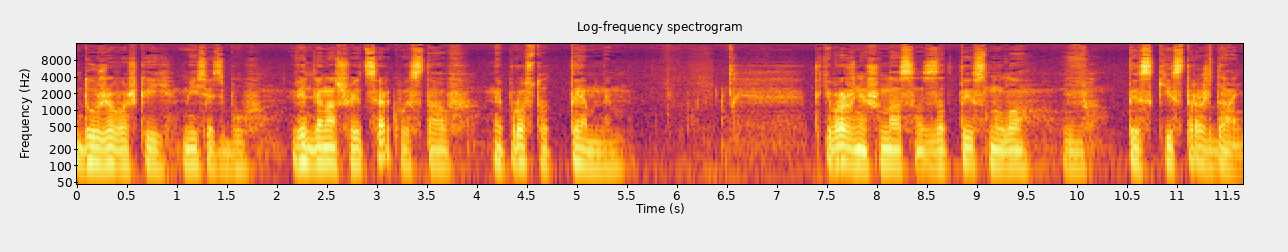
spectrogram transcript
Дуже важкий місяць був. Він для нашої церкви став не просто темним. Таке враження, що нас затиснуло в тиски страждань.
